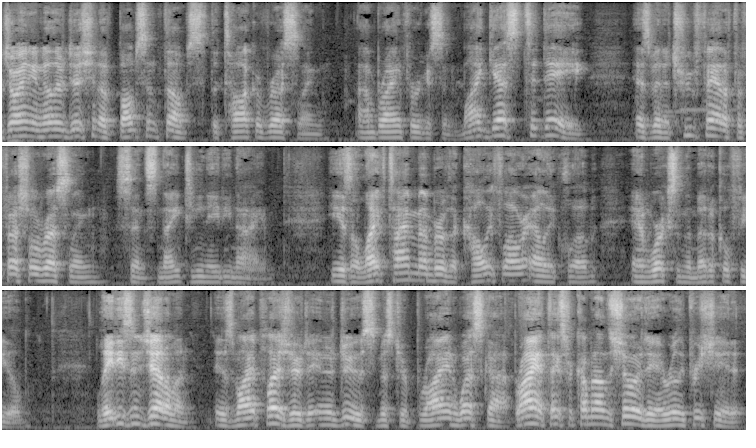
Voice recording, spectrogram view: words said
Joining another edition of Bumps and Thumps, the talk of wrestling. I'm Brian Ferguson. My guest today has been a true fan of professional wrestling since 1989. He is a lifetime member of the Cauliflower Alley Club and works in the medical field. Ladies and gentlemen, it is my pleasure to introduce Mr. Brian Westcott. Brian, thanks for coming on the show today. I really appreciate it.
